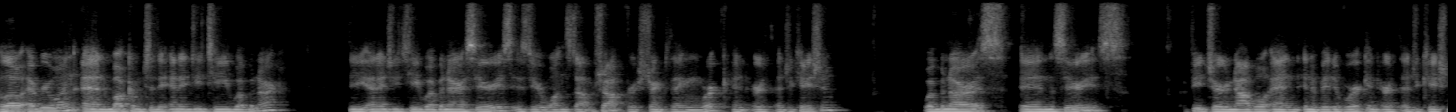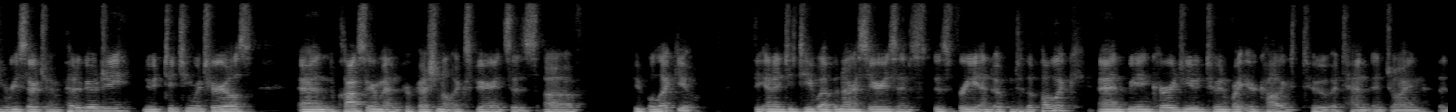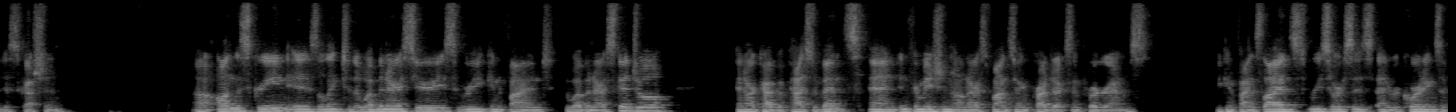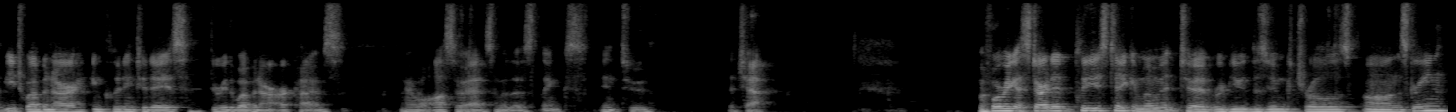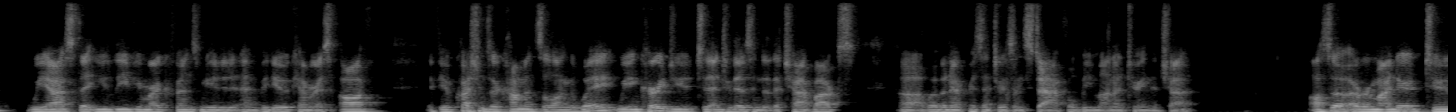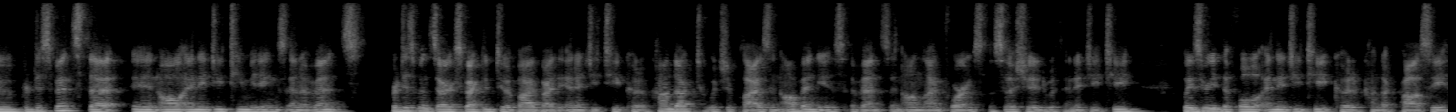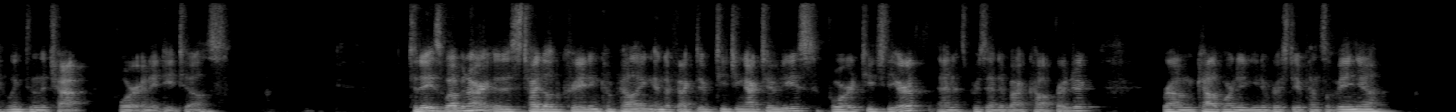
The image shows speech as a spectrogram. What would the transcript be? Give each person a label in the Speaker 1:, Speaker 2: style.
Speaker 1: Hello, everyone, and welcome to the NAGT webinar. The NAGT webinar series is your one-stop shop for strengthening work in Earth education. Webinars in the series feature novel and innovative work in Earth education research and pedagogy, new teaching materials, and classroom and professional experiences of people like you. The NAGT webinar series is, is, free and open to the public, and we encourage you to invite your colleagues to attend and join the discussion. Uh, on the screen is a link to the webinar series where you can find the webinar schedule, an archive of past events, and information on our sponsoring projects and programs. You can find slides, resources, and recordings of each webinar, including today's through the webinar archives. And I will also add some of those links into the chat. Before we get started, please take a moment to review the Zoom controls on the screen we ask that you leave your microphones muted and video cameras off. If you have questions or comments along the way, we encourage you to enter those into the chat box. Uh, webinar presenters and staff will be monitoring the chat. Also, a reminder to participants that in all NAGT meetings and events, participants are expected to abide by the NAGT Code of Conduct, which applies in all venues, events, and online forums associated with NAGT. Please read the full NAGT Code of Conduct policy linked in the chat for any details. Today's webinar is titled Creating Compelling and Effective Teaching Activities for Teach the Earth, and it's presented by Kyle Fredrick from California University of Pennsylvania.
